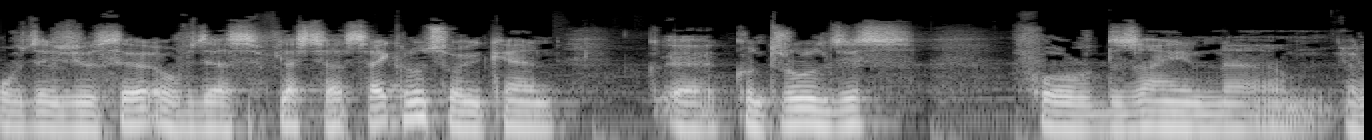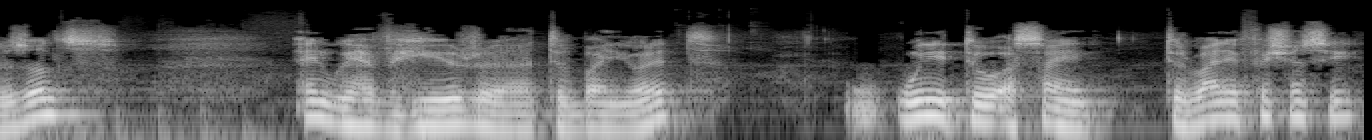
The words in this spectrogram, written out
of the of the flash cyclone, so you can uh, control this for design um, results. And we have here uh, turbine unit. We need to assign turbine efficiency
